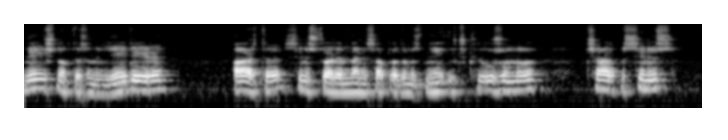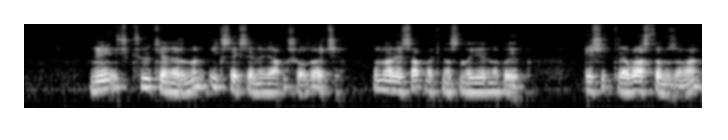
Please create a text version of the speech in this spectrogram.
N3 noktasının y değeri artı sinüs teoreminden hesapladığımız N3Q uzunluğu çarpı sinüs N3Q kenarının x eksenine yapmış olduğu açı. Bunları hesap makinesinde yerine koyup eşittire bastığımız zaman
